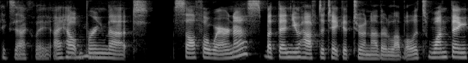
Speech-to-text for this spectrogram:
Exactly. I help Mhm. bring that self awareness, but then you have to take it to another level. It's one thing,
